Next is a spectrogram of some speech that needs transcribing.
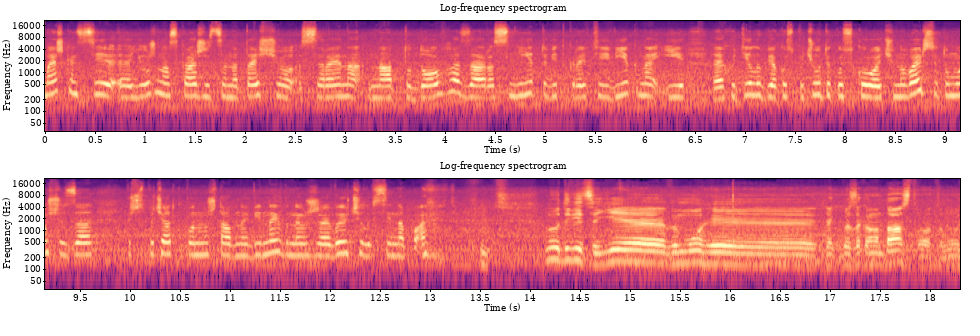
Мешканці е, Южна скаржаться на те, що сирена надто довга. Зараз літо, відкриті вікна, і е, хотіли б якось почути якусь скорочену версію, тому що за з початку повномасштабної війни вони вже вивчили всі на пам'ять. Ну, дивіться, є вимоги якби, законодавства, тому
